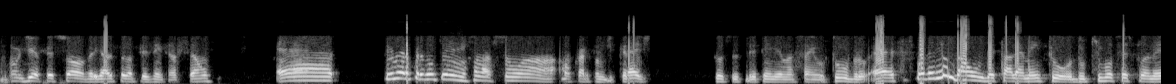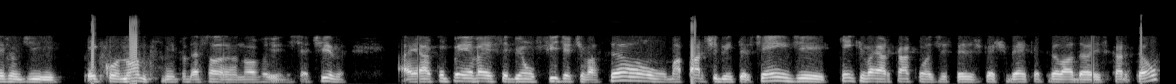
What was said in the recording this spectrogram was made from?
Bom dia, pessoal. Obrigado pela apresentação. É, Primeira pergunta em relação a, ao cartão de crédito que vocês pretendem lançar em outubro. É, vocês poderiam dar um detalhamento do que vocês planejam de econômicos dentro dessa nova iniciativa? Aí a companhia vai receber um fee de ativação, uma parte do interchange, quem que vai arcar com as despesas de cashback atrelada a esse cartão?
